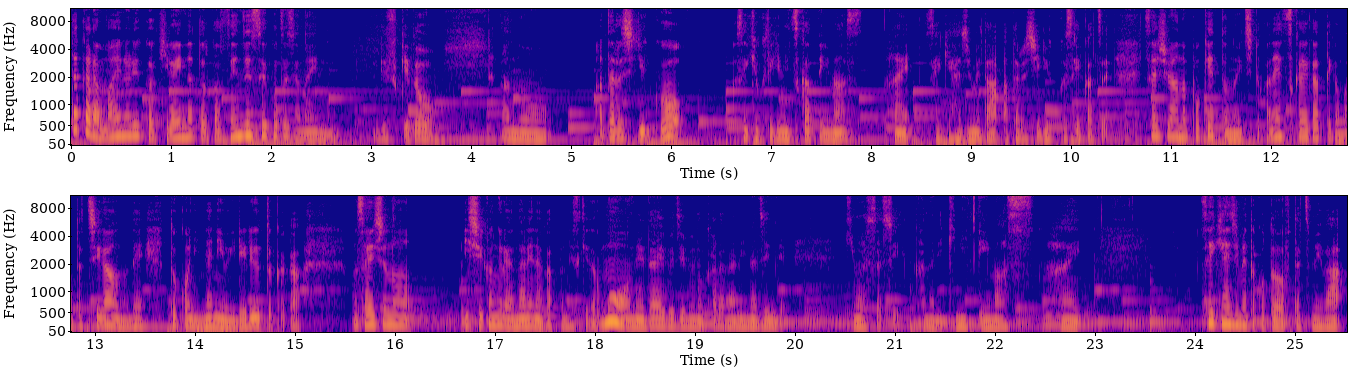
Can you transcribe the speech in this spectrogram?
たから前のリュックが嫌いになったとか全然そういうことじゃないんですけどあの新しいリュックを積極的に使っています。はい、最近始めた新しいリュック生活。最初はあのポケットの位置とかね使い勝手がまた違うのでどこに何を入れるとかが、ま、最初の1週間ぐらいは慣れなかったんですけどもうねだいぶ自分の体に馴染んできましたしかなり気に入っています。はい。最近始めたこと2つ目は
